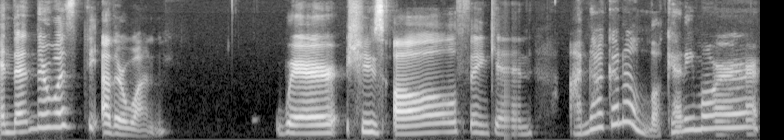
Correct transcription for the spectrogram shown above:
And then there was the other one where she's all thinking, I'm not going to look anymore.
